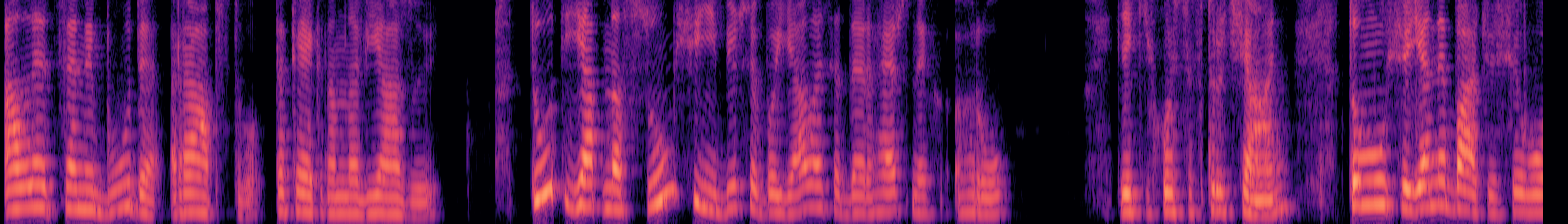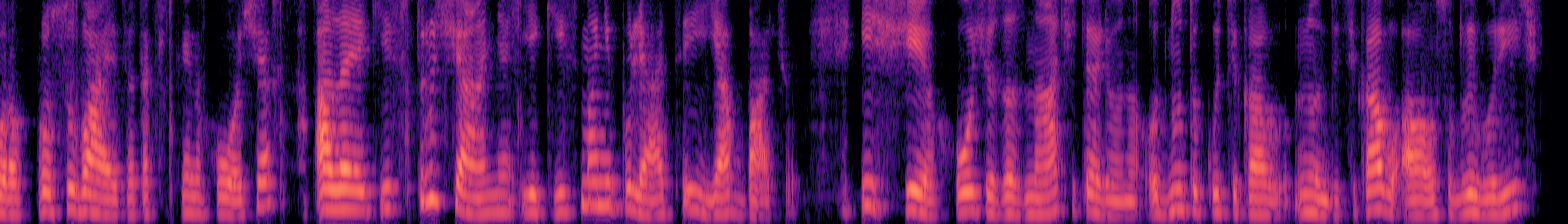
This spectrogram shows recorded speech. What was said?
але це не буде рабство, таке, як нам нав'язують. Тут я б на Сумщині більше боялася ДРГшних груп, якихось втручань, тому що я не бачу, що ворог просувається так, як він хоче, але якісь втручання, якісь маніпуляції я бачу. І ще хочу зазначити, Альона, одну таку цікаву, ну не цікаву, а особливу річ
